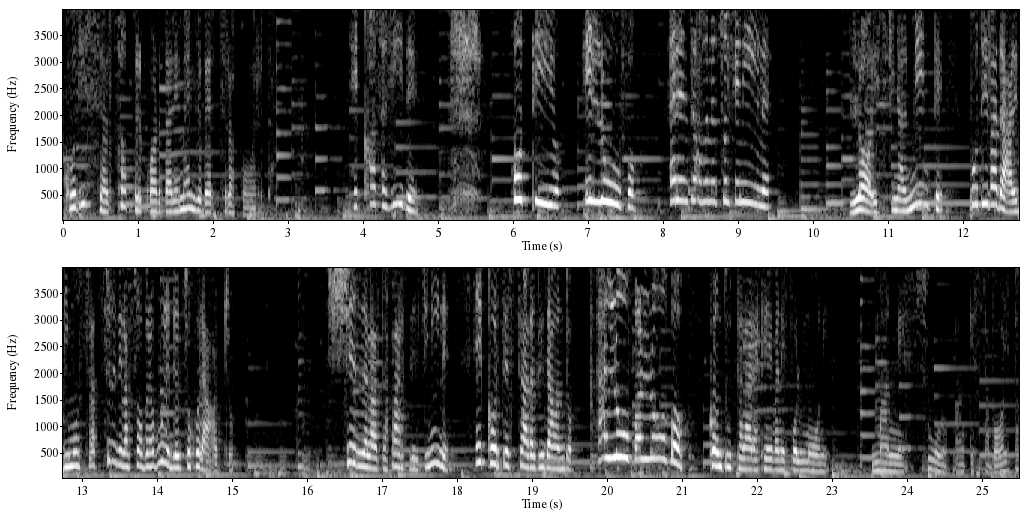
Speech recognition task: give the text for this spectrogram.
Così si alzò per guardare meglio verso la porta. E cosa vide? Oddio, il lupo! Era entrato nel suo fienile! Loris finalmente poteva dare dimostrazione della sua bravura e del suo coraggio. Scese dall'altra parte del fienile e corse strada gridando Al lupo, al lupo! con tutta l'aria che aveva nei polmoni. Ma nessuno, anche stavolta,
